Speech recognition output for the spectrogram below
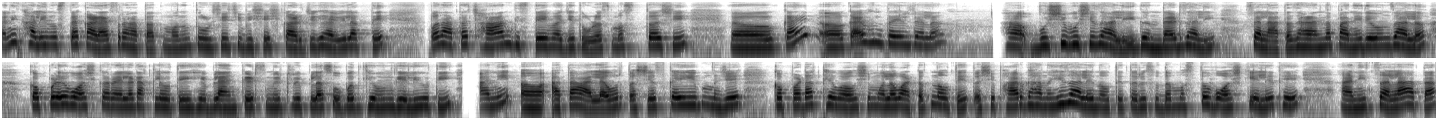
आणि खाली नुसत्या काळ्याच राहतात. म्हणून तुळशीची विशेष काळजी घ्यावी लागते. पण आता छान दिसते माझी तुळस. मस्त अशी काय काय म्हणता येईल त्याला? हां बुशी बुशी झाली घनदाट झाली. चला आता झाडांना पाणी देऊन झालं. कपडे वॉश करायला टाकले होते. हे ब्लँकेट्स मी ट्रिपला सोबत घेऊन गेली होती. आणि आता आल्यावर तसेच काही म्हणजे कपाटात ठेवावशी मला वाटत नव्हते. तसे फार घाणही झाले नव्हते. तरीसुद्धा मस्त वॉश केलेत हे. आणि चला आता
